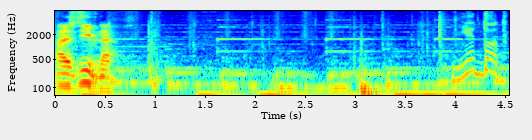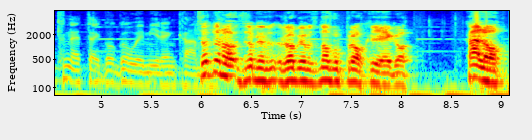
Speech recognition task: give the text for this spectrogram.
Ależ dziwne. Nie dotknę tego gołymi rękami. Co tu no, zrobią, robią znowu prochy jego? Halo!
